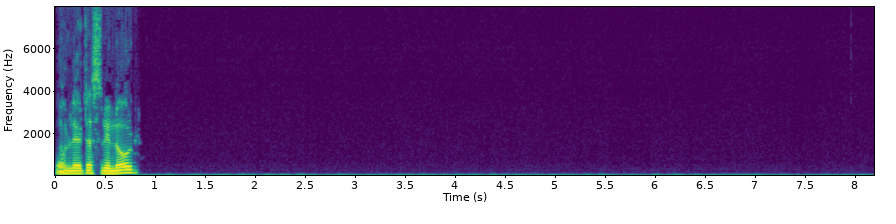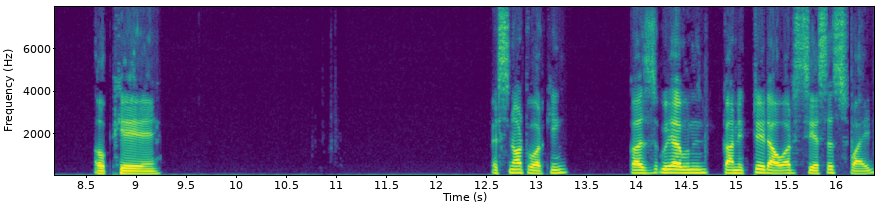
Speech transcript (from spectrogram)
So let us reload. Okay. It's not working. because we haven't connected our css file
